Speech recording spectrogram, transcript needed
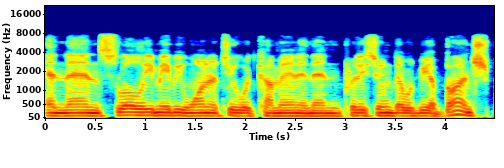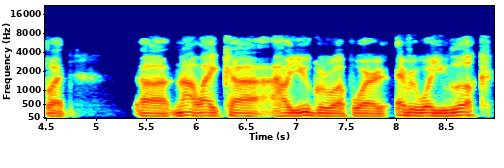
and then slowly maybe one or two would come in, and then pretty soon there would be a bunch. But uh, not like uh, how you grew up, where everywhere you look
